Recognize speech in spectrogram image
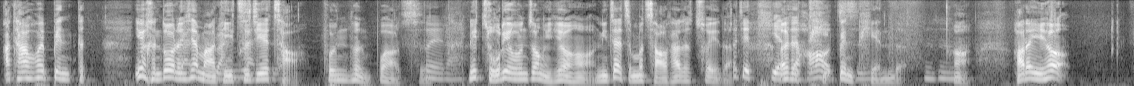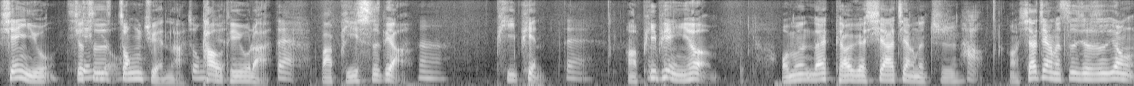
啊，它会变得，因为很多人像马蹄直接炒，分分不好吃。对了，你煮六分钟以后哈，你再怎么炒它是脆的，而且甜，而且甜变甜的。啊。好了以后，鲜油就是中卷啦，套丢啦，对，把皮撕掉，嗯，劈片，对，啊，劈片以后，我们来调一个虾酱的汁。好，啊，虾酱的汁就是用。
